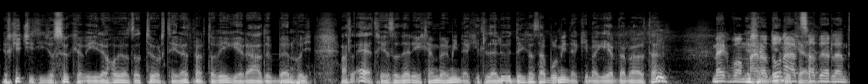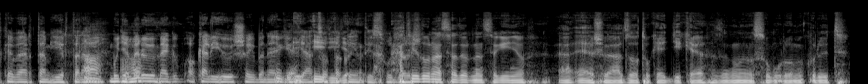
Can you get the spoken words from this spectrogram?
és kicsit így a szökevére hajaz a történet, mert a végén rádöbben, hogy hát lehet, hogy ez a derékember mindenkit lelőtt, de igazából mindenki megérdemelte. Hm. Megvan már, a Donald Sutherland kevertem hirtelen, ah, ugye, aha. mert ő meg a Kelly hőseiben együtt játszott így, a Clint Eastwood. Hát a Donald Sutherland szegény a első áldozatok egyike, ez nagyon szomorú, amikor őt,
